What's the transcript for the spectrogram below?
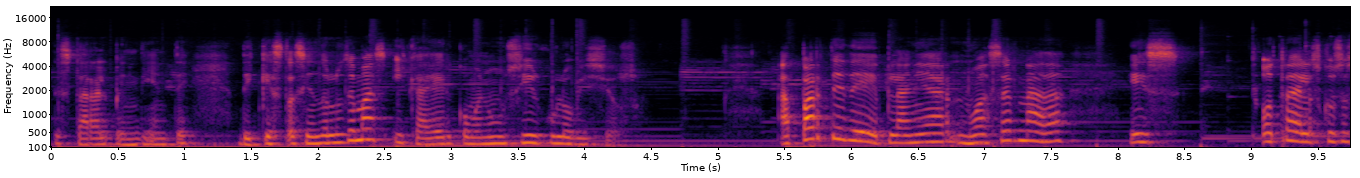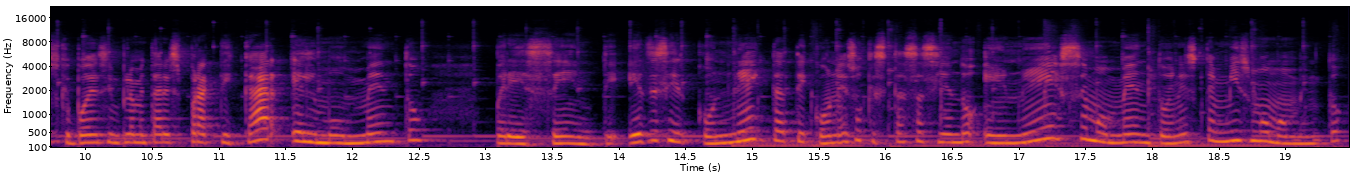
de estar al pendiente de qué está haciendo los demás y caer como en un círculo vicioso. Aparte de planear no hacer nada, es otra de las cosas que puedes implementar es practicar el momento presente. Es decir, conéctate con eso que estás haciendo en ese momento, en este mismo momento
